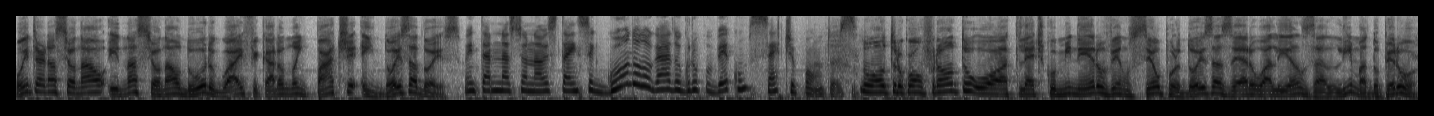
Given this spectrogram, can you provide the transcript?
o Internacional e Nacional do Uruguai ficaram no empate em 2 a 2. O Internacional está em segundo lugar do grupo B com sete pontos. No outro confronto, o Atlético Mineiro venceu por 2 a 0 o Alianza Lima do Peru.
